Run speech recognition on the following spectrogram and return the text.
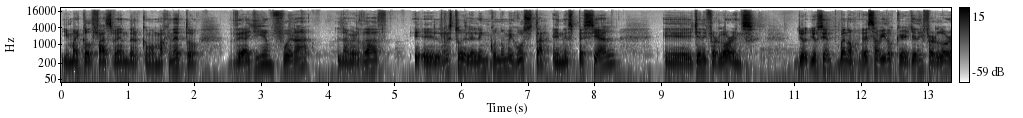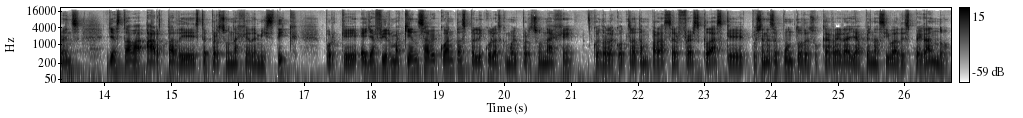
y Michael Fassbender como Magneto. De allí en fuera, la verdad, e-, el resto del elenco no me gusta, en especial eh, Jennifer Lawrence. Yo, yo, siento, bueno, he sabido que Jennifer Lawrence ya estaba harta de este personaje de Mystique, porque ella afirma quién sabe cuántas películas como el personaje cuando la contratan para hacer First Class, que pues en ese punto de su carrera ya apenas iba despegando.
